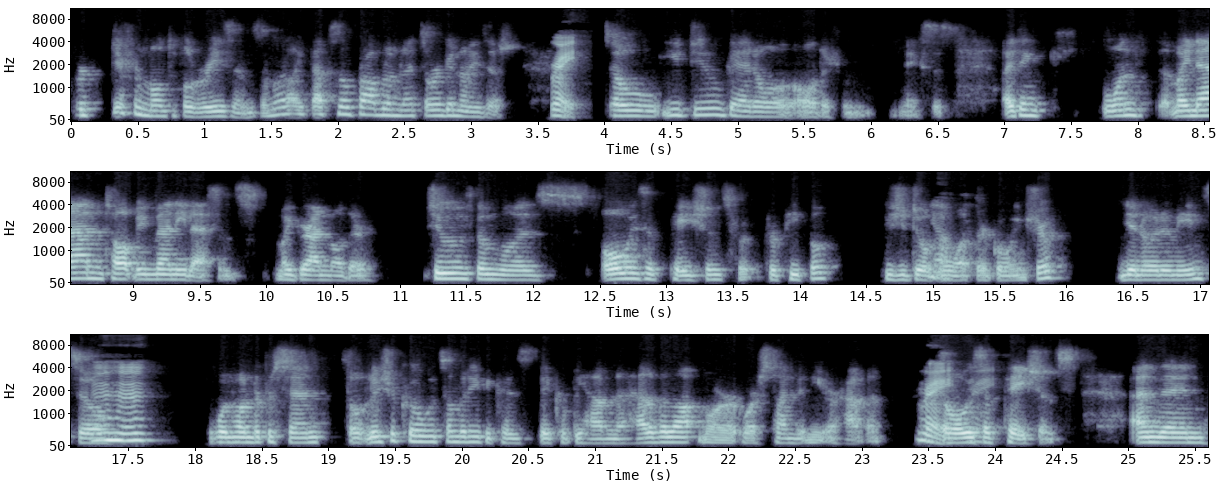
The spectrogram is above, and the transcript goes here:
for different multiple reasons, and we're like, that's no problem. Let's organize it. Right. So you do get all all different mixes. I think one my nan taught me many lessons. My grandmother, two of them was always have patience for for people because you don't Yeah. know what they're going through. You know what I mean? So Mhm. 100% don't lose your cool with somebody because they could be having a hell of a lot more worse time than you're having. Right. So always right. have patience. And then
